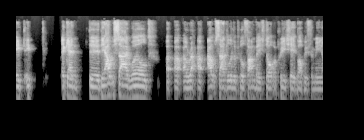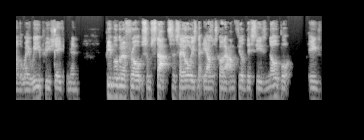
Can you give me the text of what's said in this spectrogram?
It, it again, the the outside world, uh, uh, outside the Liverpool fan base, don't appreciate Bobby Firmino the way we appreciate him. And people are going to throw up some stats and say, "Oh, he's, he hasn't scored at Anfield this season." No, but he,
